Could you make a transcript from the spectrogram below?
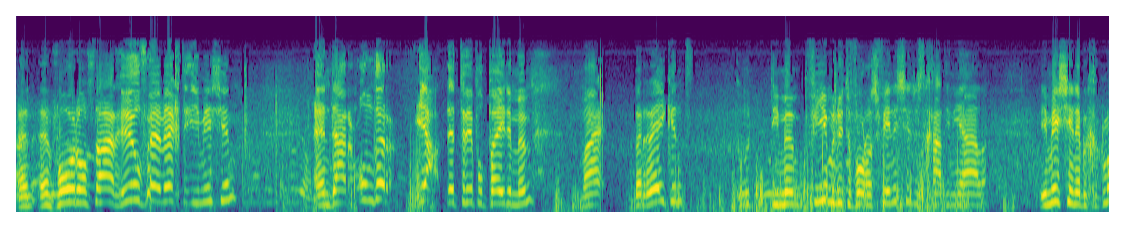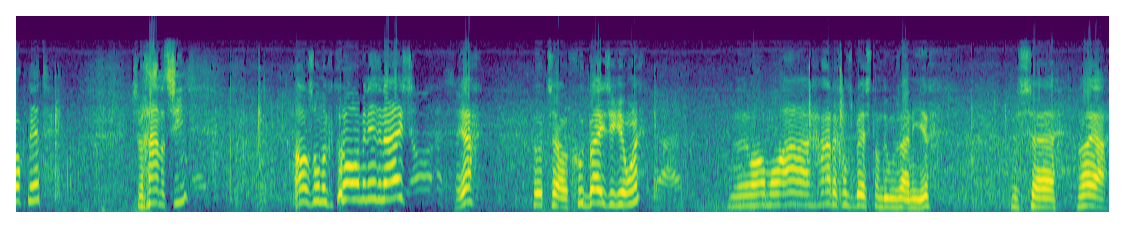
en, en voor ons daar heel ver weg de emission. En daaronder, ja, de triple P, de mum. Maar berekend doet die mum vier minuten voor ons finishen, dus dat gaat hij niet halen. Emission heb ik geklokt net. Dus we gaan het zien. Alles onder controle, meneer de Nijs? Ja, goed zo. Goed bezig, jongen. We hebben allemaal aardig ons best aan het doen zijn hier. Dus, eh, nou ja,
